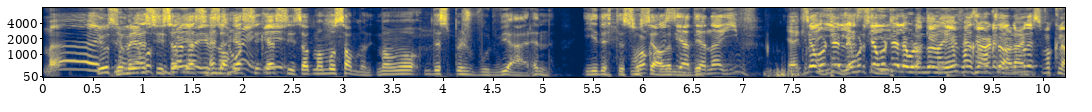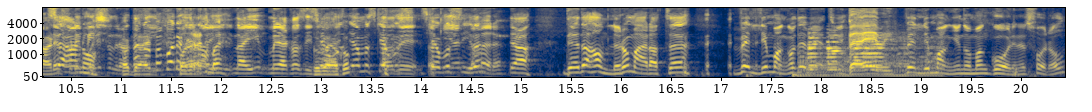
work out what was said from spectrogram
Nei, Jo, sorry, men jeg jeg si syns er at, jeg Jeg at, jeg jeg syns at man må sammen... Man må, det spørs hvor vi er hen i dette Nå kan sosiale du si at jeg er naiv. Jeg er ikke Skal jeg naiv, fortelle- skal jeg sier- fortelle hvordan du er naiv? ja, Jeg skal forklare Du må deg. nesten forklare det. For det blir litt sånn rart. Nei, bare Naiv, men jeg kan si det. Ja, men skal jeg, ok, si det? Ja, Det det handler om, er at eh, veldig mange, og det vet vi Baby. Veldig mange når man går inn i et forhold,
